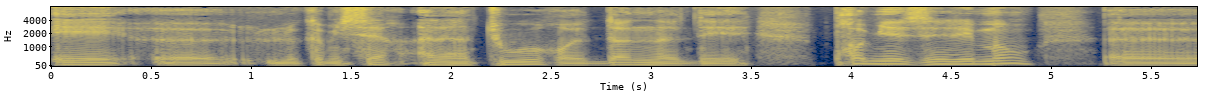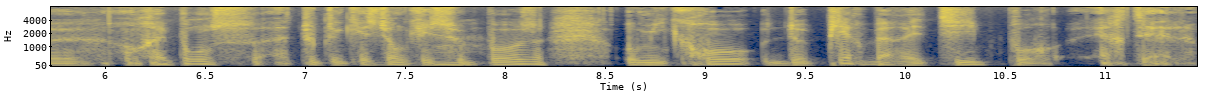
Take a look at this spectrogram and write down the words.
Et euh, le commissaire Alain Tour donne des premiers éléments euh, en réponse à toutes les questions qui se posent au micro de Pierre Barretti pour RTL.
